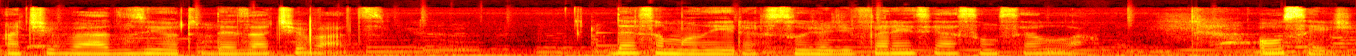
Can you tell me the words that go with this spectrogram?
ativados e outros desativados. Dessa maneira surge a diferenciação celular, ou seja,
